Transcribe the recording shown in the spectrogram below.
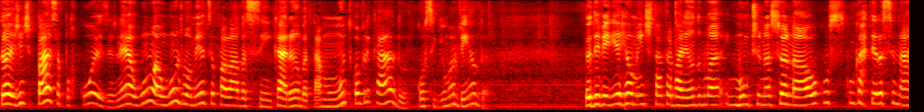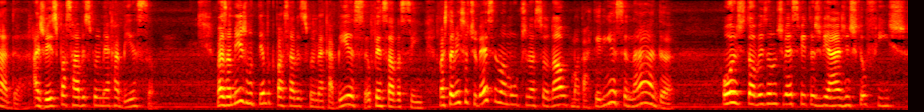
Então a gente passa por coisas, né? Algum, alguns momentos eu falava assim: caramba, tá muito complicado conseguir uma venda. Eu deveria realmente estar trabalhando numa multinacional com, com carteira assinada. Às vezes passava isso pela minha cabeça. Mas ao mesmo tempo que passava isso pela minha cabeça, eu pensava assim: mas também se eu tivesse numa multinacional com uma carteirinha assinada, hoje talvez eu não tivesse feito as viagens que eu fiz,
